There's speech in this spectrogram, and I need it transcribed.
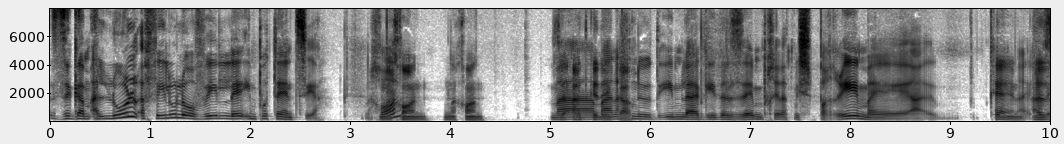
זה גם עלול אפילו להוביל לאימפוטנציה, נכון? נכון, נכון. מה, מה כך. אנחנו יודעים להגיד על זה מבחינת מספרים? אה, כן, אז?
